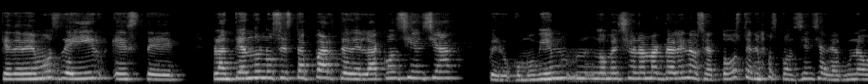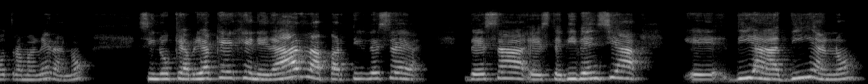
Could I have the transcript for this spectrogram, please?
que debemos de ir este, planteándonos esta parte de la conciencia, pero como bien lo menciona Magdalena, o sea, todos tenemos conciencia de alguna u otra manera, ¿no? Sino que habría que generarla a partir de, ese, de esa este, vivencia eh, día a día, ¿no?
